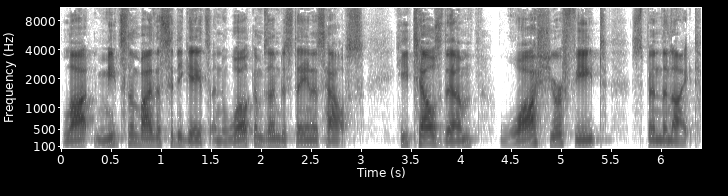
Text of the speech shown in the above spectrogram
Lot meets them by the city gates and welcomes them to stay in his house he tells them, Wash your feet, spend the night.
